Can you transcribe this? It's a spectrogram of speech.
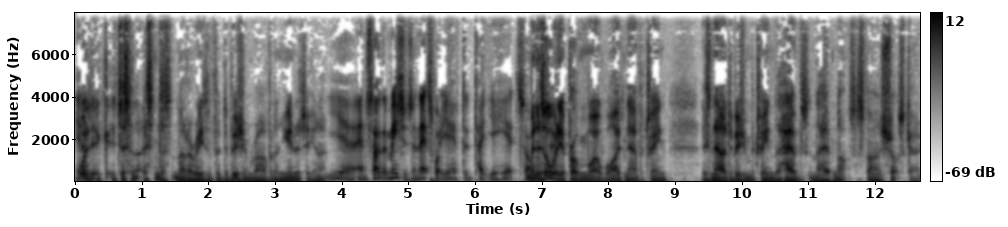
You Well, it, it's just it's just not a reason for division rather than unity, you know. Yeah, and so the message, and that's what you have to take your hats I mean, there's already a problem worldwide now between. There's now a division between the haves and the have-nots as far as shots go.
